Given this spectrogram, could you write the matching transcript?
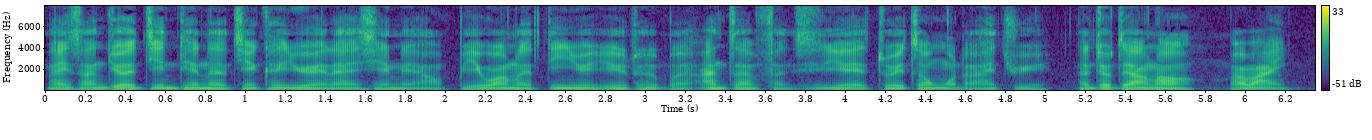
那以上就是今天的杰克越来闲聊，别忘了订阅 YouTube、按赞粉丝页、追踪我的 IG。那就这样喽，拜拜。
